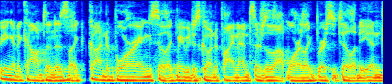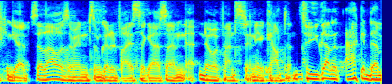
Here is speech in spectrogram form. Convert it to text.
being an accountant is like kind of boring, so like maybe just go into finance. There's a lot more like versatility and you can get. So that was I mean some good advice I guess, and uh, no offense to any accountants. So you got an academic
